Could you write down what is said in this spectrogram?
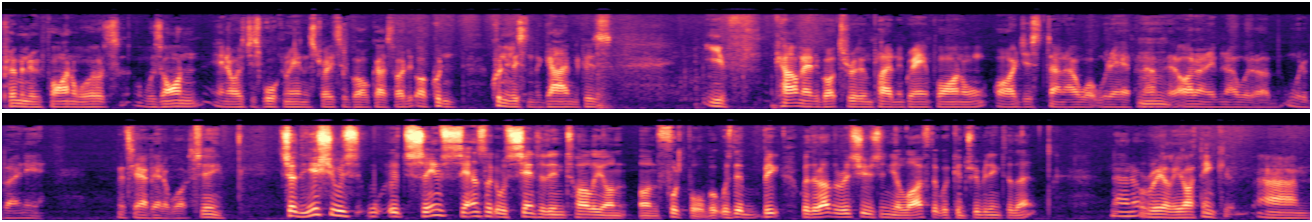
preliminary final was was on, and I was just walking around the streets of Gold Coast. I, I couldn't couldn't listen to the game because if Carlton had got through and played in the grand final, I just don't know what would have happened Mm. after that. I don't even know what I would have been here. That's how bad it was. Gee. So the issue is, it seems, sounds like it was centred entirely on, on football. But was there big, were there other issues in your life that were contributing to that? No, not really. I think um,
